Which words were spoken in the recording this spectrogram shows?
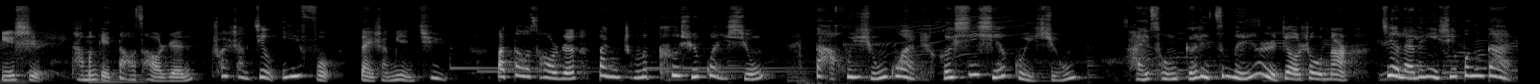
于是，他们给稻草人穿上旧衣服，戴上面具，把稻草人扮成了科学怪熊、大灰熊怪和吸血鬼熊，还从格里兹梅尔教授那儿借来了一些绷带，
